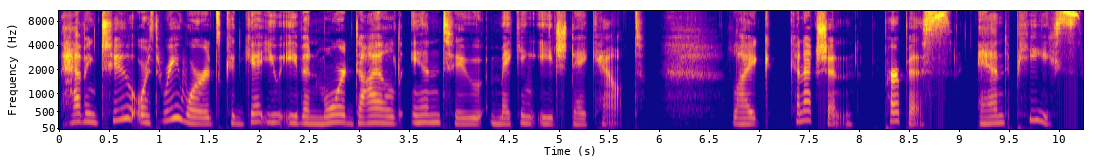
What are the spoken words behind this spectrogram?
Having two or three words could get you even more dialed into making each day count like connection, purpose, and peace.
